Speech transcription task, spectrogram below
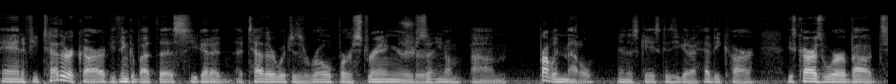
and if you tether a car, if you think about this, you got a, a tether, which is a rope or a string or so, you know, um, probably metal in this case because you got a heavy car. These cars were about,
